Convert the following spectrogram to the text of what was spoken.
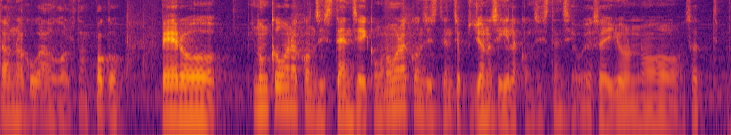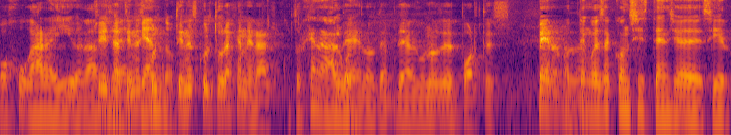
No he jugado golf tampoco, pero nunca hubo una consistencia. Y como no hubo una consistencia, pues yo no seguí la consistencia, güey. O sea, yo no, o sea, te puedo jugar ahí, ¿verdad? Sí, o sea, tienes, tienes cultura general. Cultura general, güey. De, los de, de algunos deportes. Pero no ¿verdad? tengo esa consistencia de decir,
